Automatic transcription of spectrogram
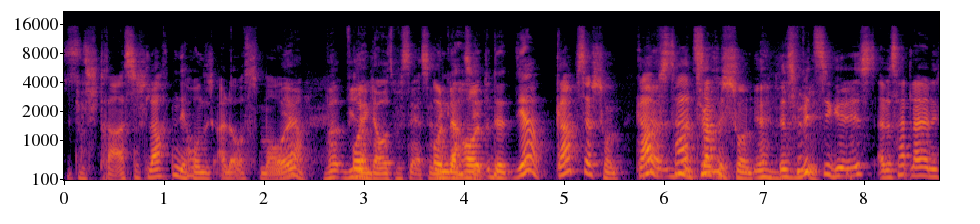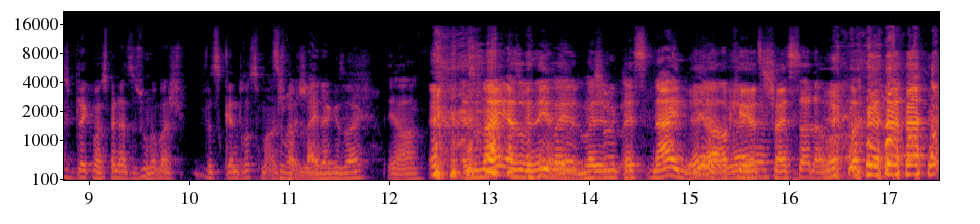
das sind Straßenschlachten, die hauen sich alle aufs Maul. ja. Wie lange dauert es, bis der erste Und der haut, der, ja, gab's ja schon. Gab's Ja, Tatsache natürlich. schon. Ja, das. Witzige ist, also das hat leider nichts mit Black Lives Matter zu tun, aber ich würde es gerne trotzdem mal Hast du gerade ansprechen. leider gesagt? Ja. Also nein, also nee, weil, ja, weil okay. es, nein, ja, okay, jetzt scheiß dann, aber.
